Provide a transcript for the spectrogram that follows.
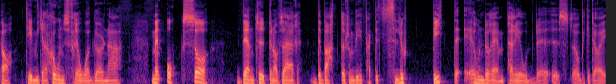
ja, till migrationsfrågorna. Men också den typen av så här debatter som vi faktiskt sluppit under en period, eh, vilket jag är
